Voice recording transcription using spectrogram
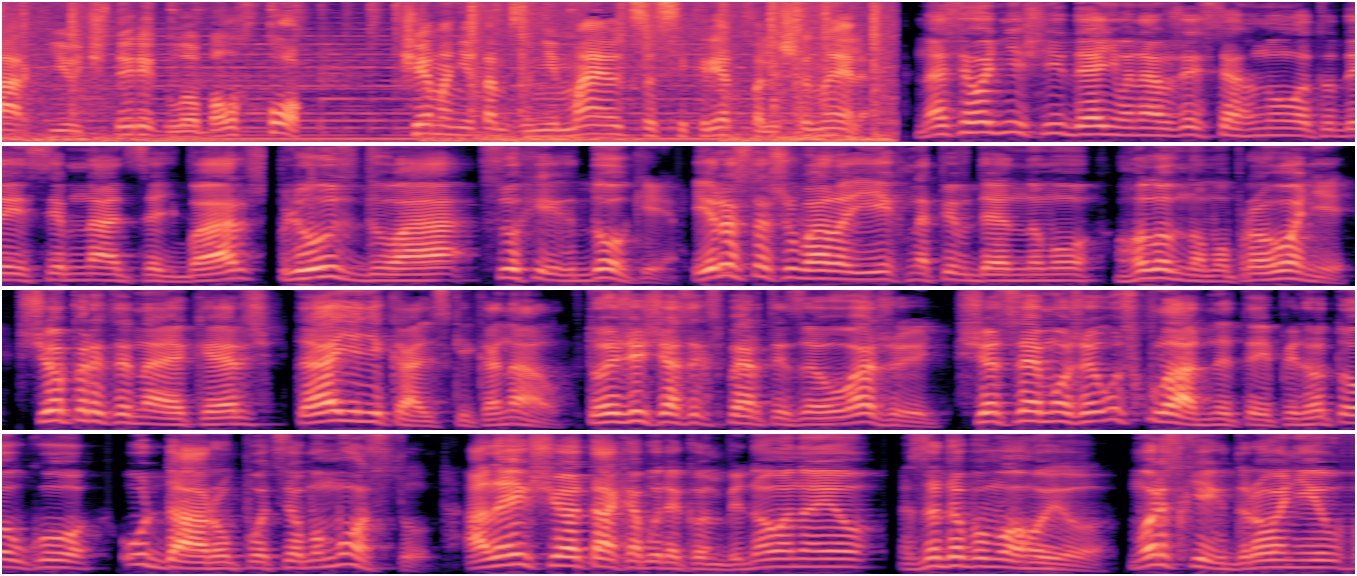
RQ-4 Global Hawk. Чем они там занимаются, секрет Полишинеля. На сьогоднішній день вона вже стягнула туди 17 барж плюс два сухих доки і розташувала їх на південному головному прогоні, що перетинає Керч та Янікальський канал. В той же час експерти зауважують, що це може ускладнити підготовку удару по цьому мосту. Але якщо атака буде комбінованою за допомогою морських дронів,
